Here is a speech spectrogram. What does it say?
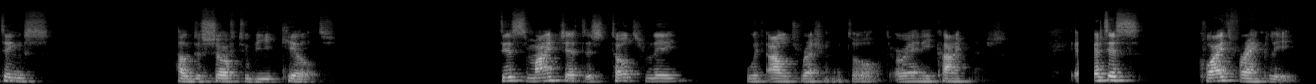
things how deserve to be killed. This mindset is totally without rational thought or any kindness. It is, quite frankly,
